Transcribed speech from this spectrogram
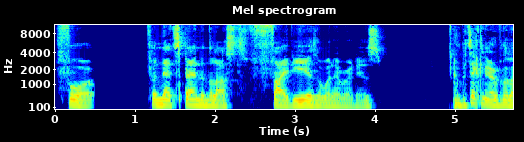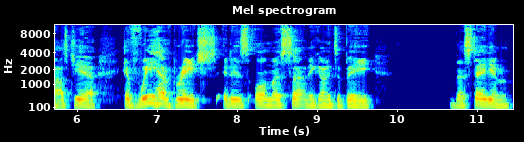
for for net spend in the last five years or whatever it is, and particularly over the last year, if we have breached, it is almost certainly going to be the stadium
